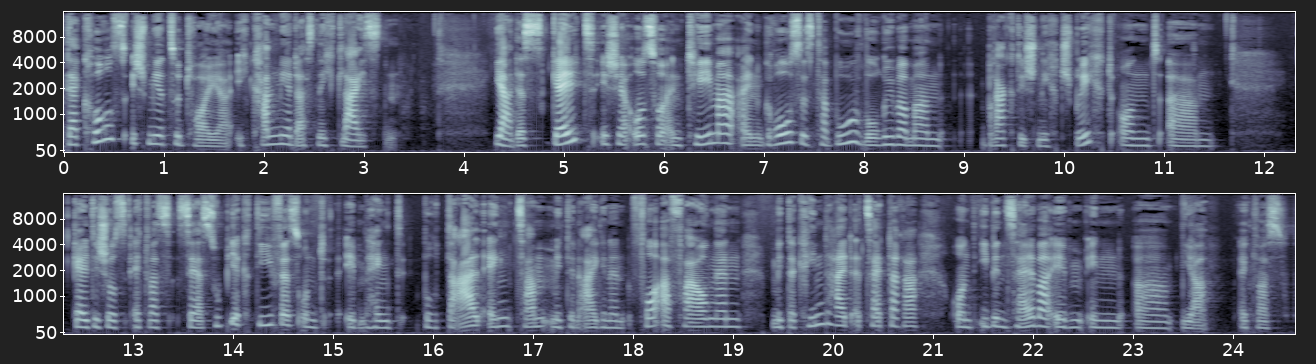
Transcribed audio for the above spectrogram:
Der Kurs ist mir zu teuer, ich kann mir das nicht leisten. Ja, das Geld ist ja auch so ein Thema, ein großes Tabu, worüber man praktisch nicht spricht. Und ähm, Geld ist schon etwas sehr Subjektives und eben hängt brutal eng zusammen mit den eigenen Vorerfahrungen, mit der Kindheit etc. Und ich bin selber eben in äh, ja etwas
